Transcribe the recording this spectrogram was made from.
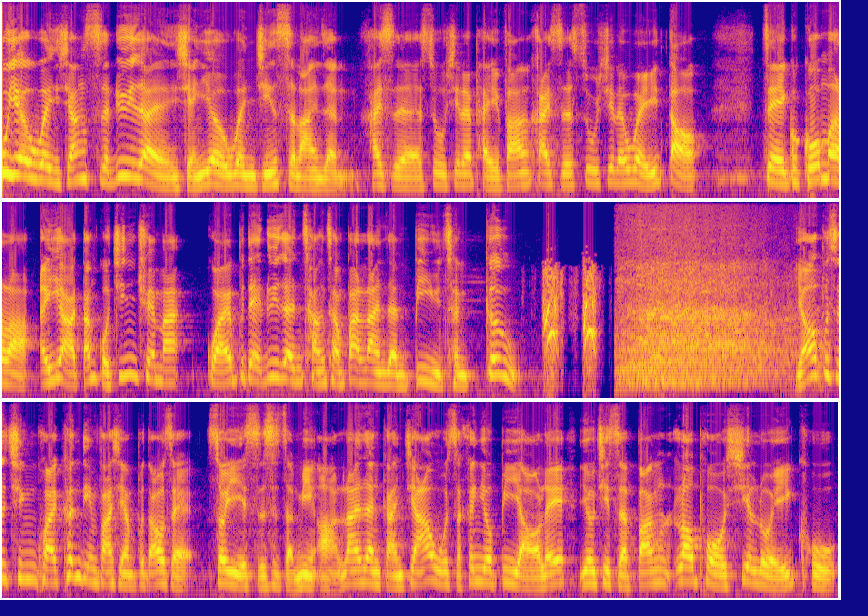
古有闻香识女人，现有闻精识男人，还是熟悉的配方，还是熟悉的味道。这个哥们儿啦，哎呀，当过警犬吗？怪不得女人常常把男人比喻成狗。要不是勤快，肯定发现不到噻。所以事实证明啊，男人干家务是很有必要的，尤其是帮老婆洗内裤。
